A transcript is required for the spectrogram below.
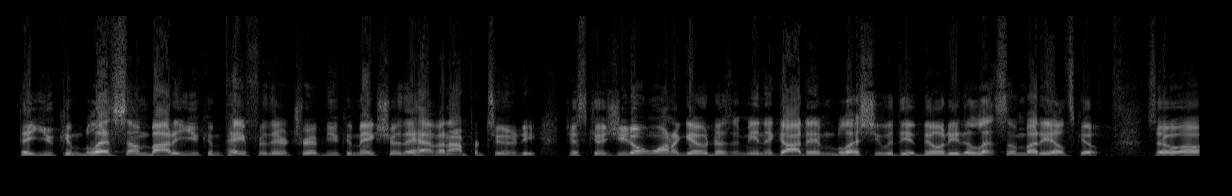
that you can bless somebody you can pay for their trip you can make sure they have an opportunity. Just because you don't want to go doesn't mean that god didn't bless you with the ability to let somebody else go. So uh,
